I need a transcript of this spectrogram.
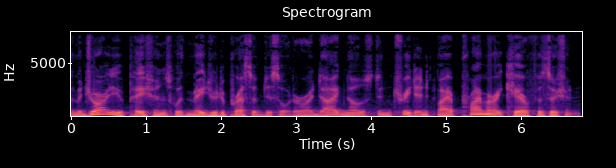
The majority of patients with major depressive disorder are diagnosed and treated by a primary care physician.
